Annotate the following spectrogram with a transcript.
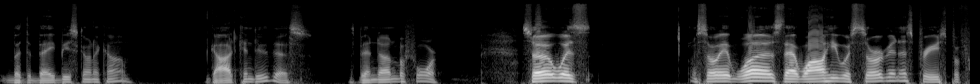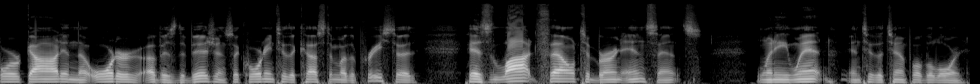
But the baby's going to come. God can do this. It's been done before. So it was so it was that while he was serving as priest before God in the order of his divisions, according to the custom of the priesthood, his lot fell to burn incense when he went into the temple of the Lord.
